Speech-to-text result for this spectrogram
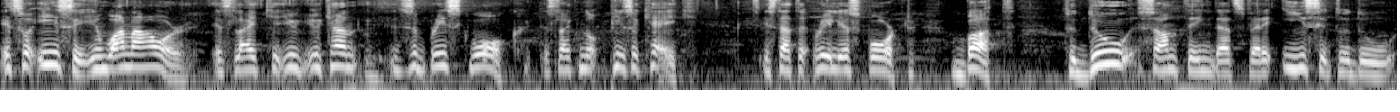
It's so easy in one hour. It's like you, you can. It's a brisk walk. It's like no piece of cake. Is that really a sport? But to do something that's very easy to do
